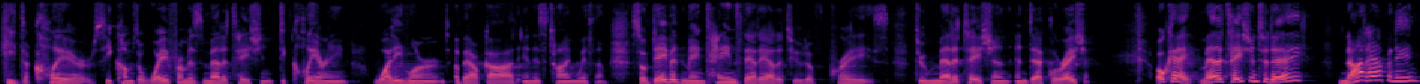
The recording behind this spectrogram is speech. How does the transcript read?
he declares, he comes away from his meditation declaring what he learned about God in his time with him. So David maintains that attitude of praise through meditation and declaration. Okay, meditation today not happening.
